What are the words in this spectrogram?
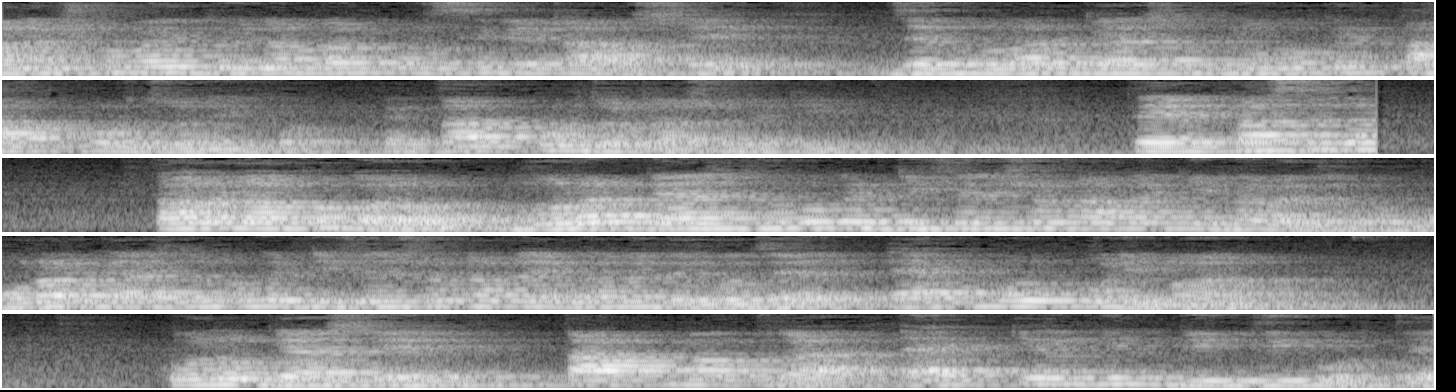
অনেক সময় দুই নাম্বার কোশ্চেন এটা আসে যে মোলার গ্যাস ধ্রুবকের তাৎপর্য লিখো তাৎপর্যটা আসলে কি? তাহলে লক্ষ্য করো মোলার গ্যাস ধ্রুবকের ডিফিনিশনটা আমরা কীভাবে দেব? মোলার গ্যাস ধ্রুবকের ডিফিনিশনটা আমরা এভাবে দেব যে এক মোল পরিমাণ কোন গ্যাসের তাপমাত্রা এক কেলভিন বৃদ্ধি করতে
